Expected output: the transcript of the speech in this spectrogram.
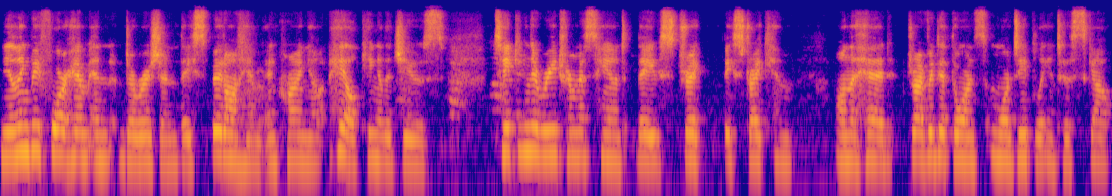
Kneeling before him in derision, they spit on him and crying out, Hail, King of the Jews! Taking the reed from his hand, they strike, they strike him on the head, driving the thorns more deeply into his scalp.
